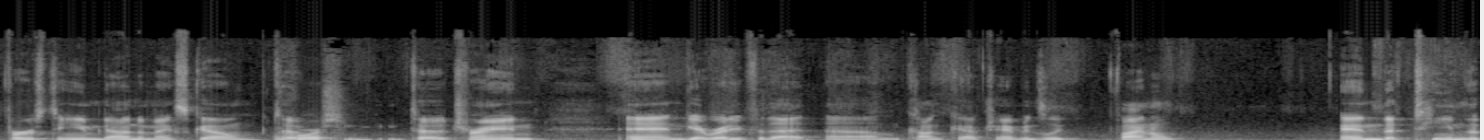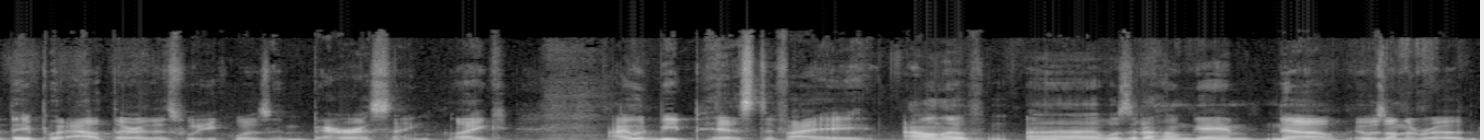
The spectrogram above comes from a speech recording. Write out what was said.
first team down to Mexico to, to train and get ready for that um, Concacaf Champions League final. And the team that they put out there this week was embarrassing. Like, I would be pissed if I. I don't know if uh, was it a home game? No, it was on the road.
